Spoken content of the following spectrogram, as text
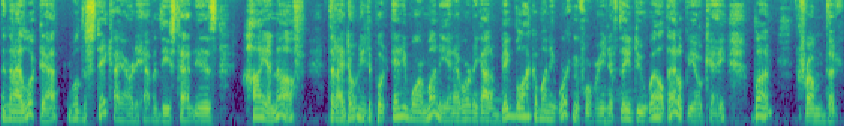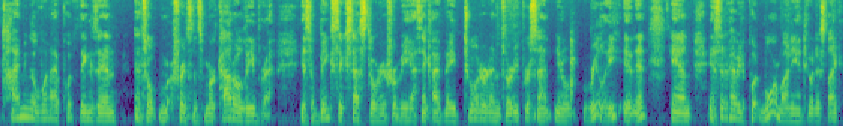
And then I looked at, well, the stake I already have in these 10 is high enough that I don't need to put any more money and I've already got a big block of money working for me. And if they do well, that'll be okay. But from the timing of when I put things in, and so, for instance, Mercado Libre is a big success story for me. I think I've made 230%, you know, really in it. And instead of having to put more money into it, it's like,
